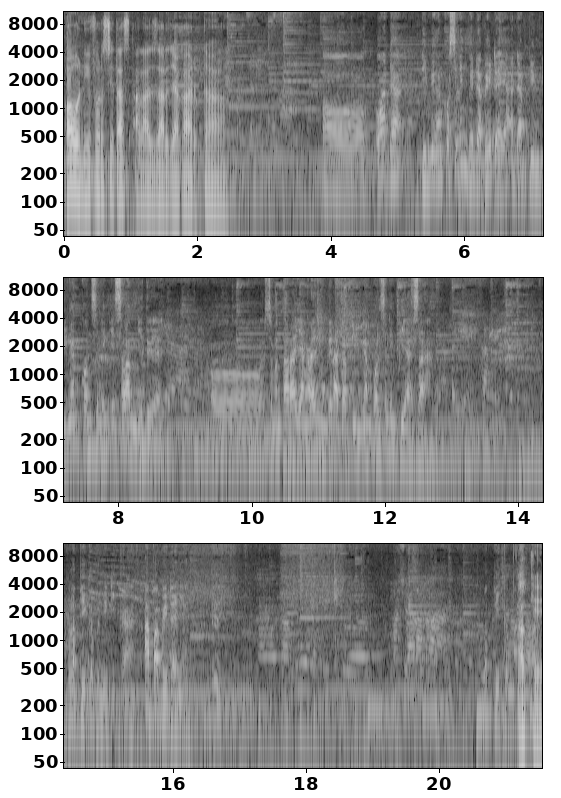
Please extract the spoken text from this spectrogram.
Oh, Universitas Al Azhar Jakarta. Oh, oh ada bimbingan konseling beda-beda ya. Ada bimbingan konseling Islam gitu ya. Oh, sementara yang lain mungkin ada bimbingan konseling biasa. Lebih ke pendidikan. Apa bedanya? Lebih ke masyarakat. Oke.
